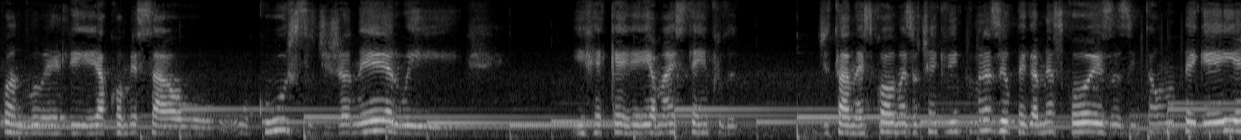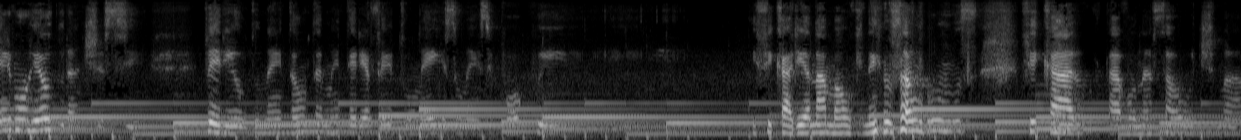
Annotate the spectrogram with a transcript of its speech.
quando ele ia começar o, o curso de janeiro e, e requeria mais tempo de, de estar na escola, mas eu tinha que vir para o Brasil pegar minhas coisas, então não peguei e ele morreu durante esse período, né? Então também teria feito um mês, um mês e pouco e e ficaria na mão, que nem os alunos ficaram, que estavam nessa última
